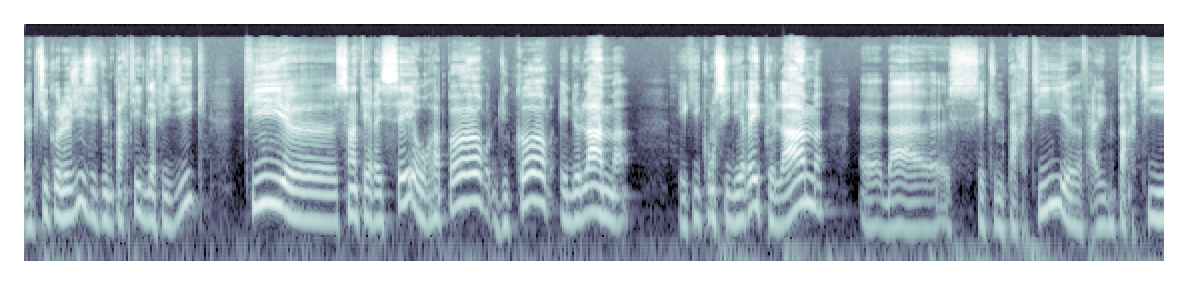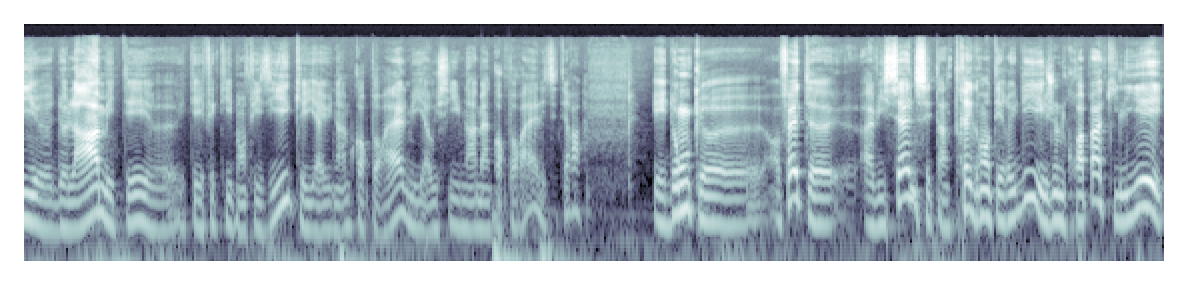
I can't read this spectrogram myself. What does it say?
La psychologie, c'est une partie de la physique qui euh, s'intéressait au rapport du corps et de l'âme et qui considérait que l'âme, euh, bah, c'est une partie, euh, enfin une partie euh, de l'âme était, euh, était effectivement physique. Il y a une âme corporelle, mais il y a aussi une âme incorporelle, etc. Et donc, en fait, Avicenne, c'est un très grand érudit et je ne crois pas qu'il y ait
